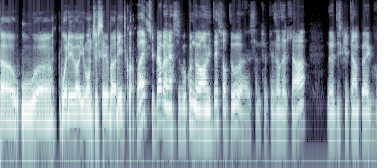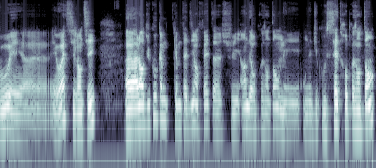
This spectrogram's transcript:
euh, ou euh, whatever you want to say about it. Quoi. Ouais, super, ben merci beaucoup de m'avoir invité, surtout, ça me fait plaisir d'être là, de discuter un peu avec vous et, et ouais, c'est gentil. alors du coup, comme, comme tu as dit, en fait, je suis un des représentants, on est, on est du coup sept représentants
